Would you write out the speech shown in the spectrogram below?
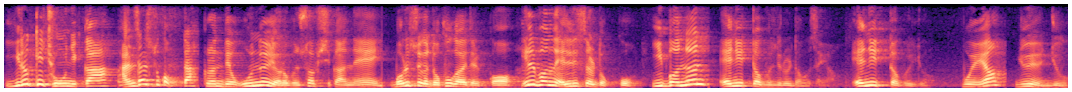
이렇게 좋으니까 안 살 수가 없다. 그런데 오늘 여러분 수업 시간에 머릿속에 넣고 가야 될 거 1번은 앨리스를 넣고 2번은 NEW를 넣으세요. NEW. 뭐예요? U예요, U.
